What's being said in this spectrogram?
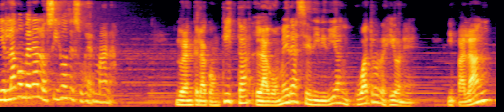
y en La Gomera los hijos de sus hermanas. Durante la conquista, La Gomera se dividía en cuatro regiones: Ipalán,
